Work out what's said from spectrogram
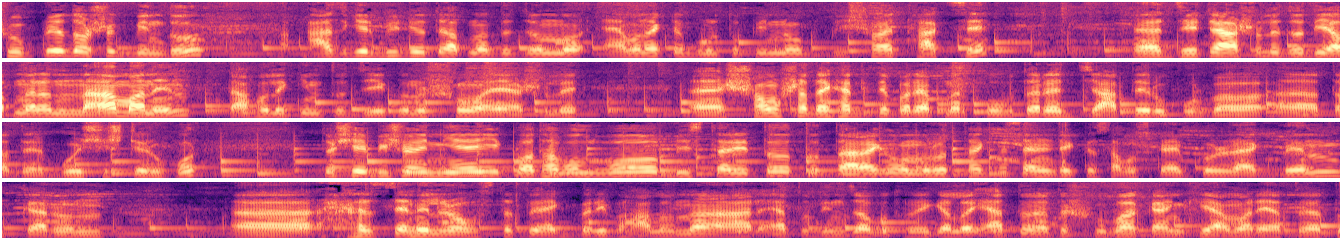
সুপ্রিয় দর্শক বিন্দু আজকের ভিডিওতে আপনাদের জন্য এমন একটা গুরুত্বপূর্ণ বিষয় থাকছে যেটা আসলে যদি আপনারা না মানেন, তাহলে কিন্তু যে কোনো সময় আসলে সমস্যা দেখা দিতে পারে আপনার কবুতরের জাতের উপর বা তাদের বৈশিষ্ট্যের উপর। তো সে বিষয় নিয়েই কথা বলব বিস্তারিত। তো তার আগে অনুরোধ থাকবে, চ্যানেলটা একটু সাবস্ক্রাইব করে রাখবেন, কারণ চ্যানেলের অবস্থা তো একবারই ভালো না, আর এতদিন যাবত হয়ে গেল, এত এত শুভাকাঙ্ক্ষী, আমার এত এত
